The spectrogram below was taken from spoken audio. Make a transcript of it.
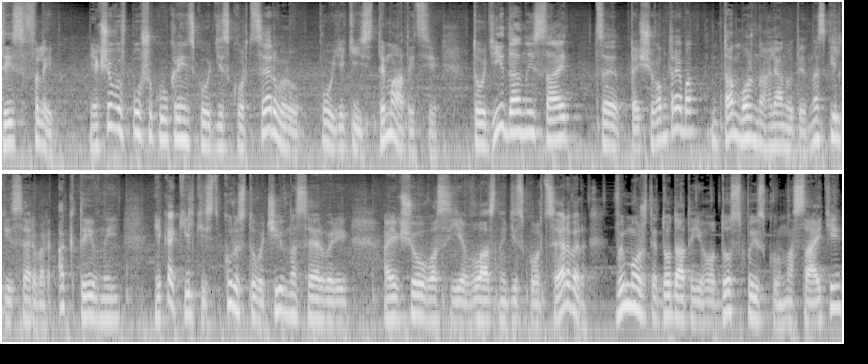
DisFlip. Якщо ви в пошуку українського Discord серверу по якійсь тематиці, тоді даний сайт це те, що вам треба. Там можна глянути, наскільки сервер активний, яка кількість користувачів на сервері. А якщо у вас є власний Discord сервер, ви можете додати його до списку на сайті,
